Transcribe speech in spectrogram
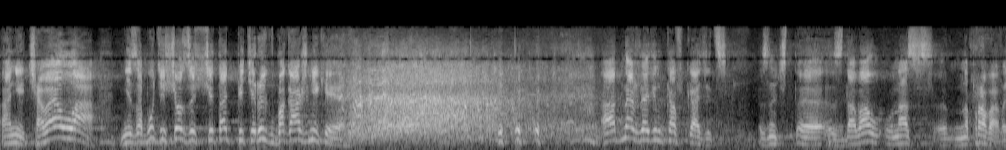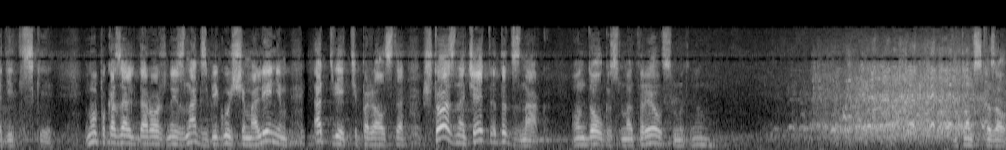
Они, Чавелла, не забудь еще засчитать пятерых в багажнике. Однажды один кавказец, значит, э, сдавал у нас э, на права водительские. Ему показали дорожный знак с бегущим оленем. Ответьте, пожалуйста, что означает этот знак? Он долго смотрел, смотрел. Потом сказал,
